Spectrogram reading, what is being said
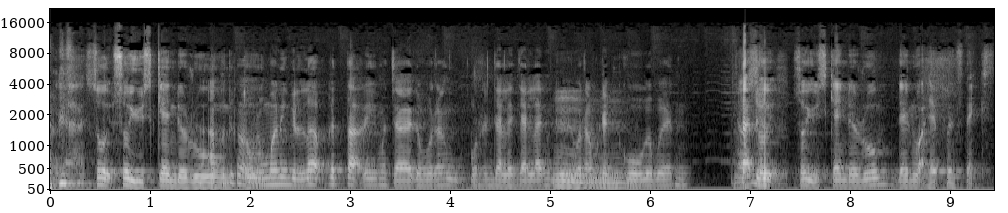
Yeah, so so you scan the room Aku tengok to rumah ni gelap ke tak ni Macam ada orang Orang jalan-jalan ke Hmm. Orang berdengkur ke apa kan Tak so ada so you scan the room, then what happens next?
